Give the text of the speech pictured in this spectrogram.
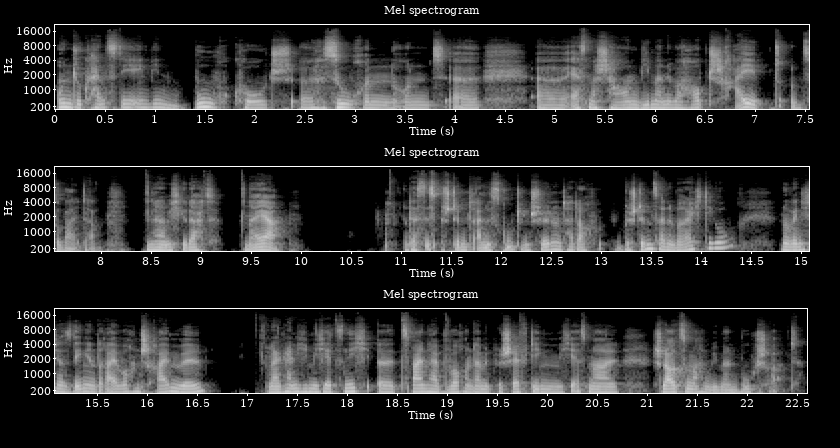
und du kannst dir irgendwie einen Buchcoach äh, suchen und äh, äh, erstmal schauen, wie man überhaupt schreibt und so weiter. Und dann habe ich gedacht, naja, das ist bestimmt alles gut und schön und hat auch bestimmt seine Berechtigung. Nur wenn ich das Ding in drei Wochen schreiben will, dann kann ich mich jetzt nicht äh, zweieinhalb Wochen damit beschäftigen, mich erstmal schlau zu machen, wie man ein Buch schreibt.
